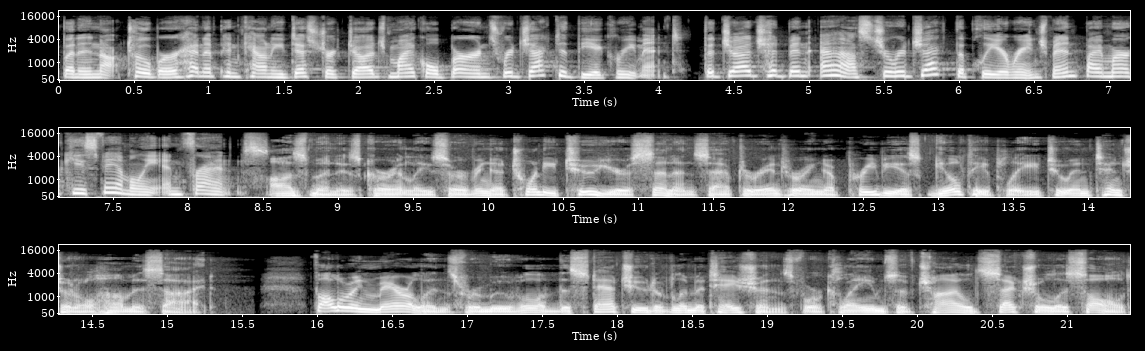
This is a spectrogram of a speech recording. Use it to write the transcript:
But in October, Hennepin County District Judge Michael Burns rejected the agreement. The judge had been asked to reject the plea arrangement by Markey's family and friends. Osman is currently serving a 22 year sentence after entering a previous guilty plea to intentional homicide following Maryland's removal of the statute of limitations for claims of child sexual assault.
